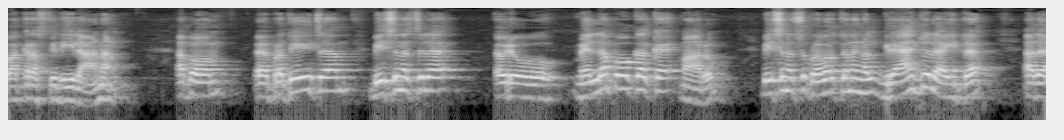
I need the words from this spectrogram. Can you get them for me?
വക്രസ്ഥിതിയിലാണ്. അപ്പോൾ പ്രത്യേകിച്ച് ബിസിനസ്സിൽ ഒരു മെല്ലപ്പോക്കൊക്കെ മാറും. ബിസിനസ് പ്രവർത്തനങ്ങൾ ഗ്രാജുവലായിട്ട് അത്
